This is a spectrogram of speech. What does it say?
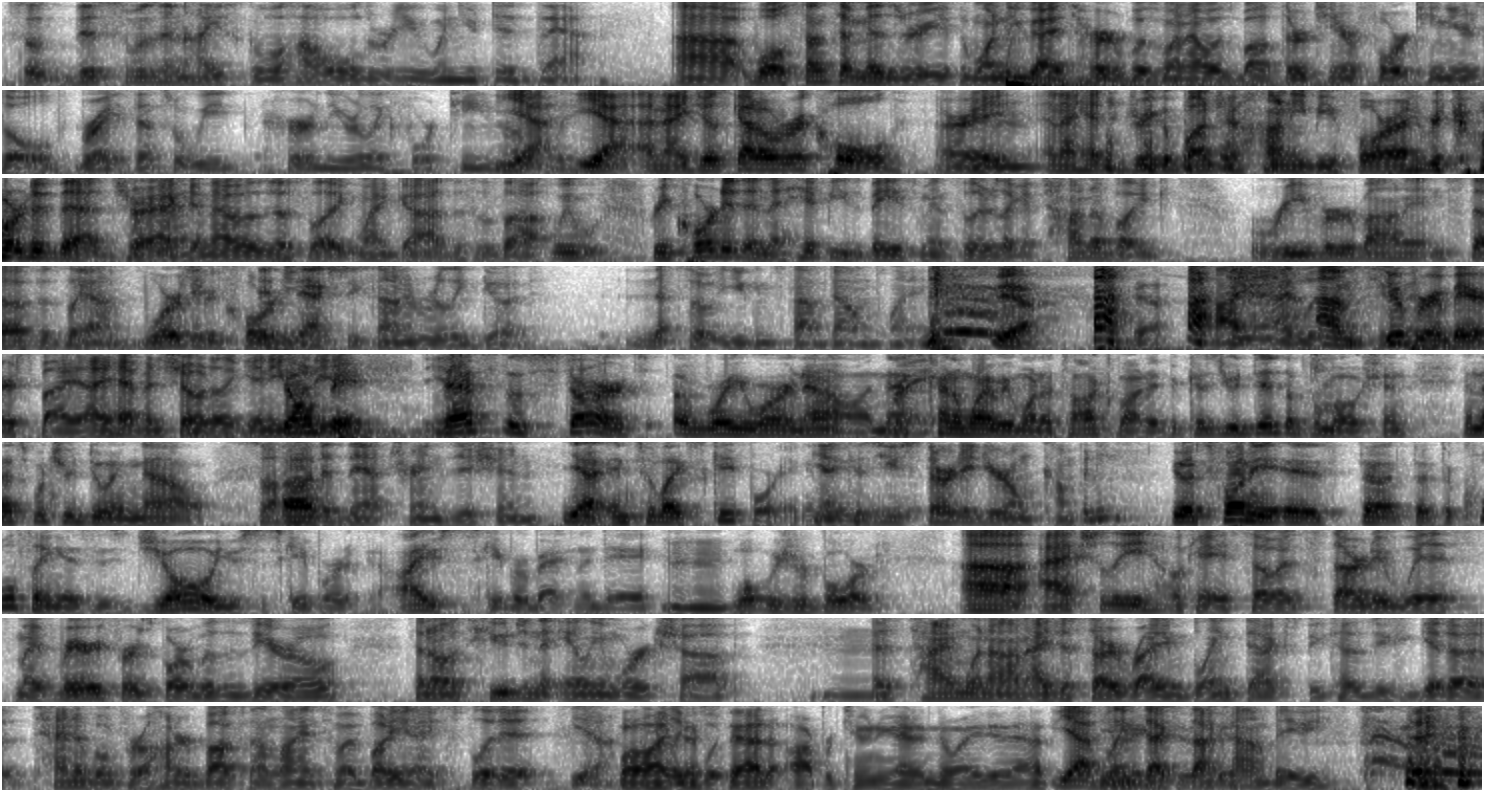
So this was in high school. How old were you when you did that? Uh, well, Sunset Misery, the one you guys heard, was when I was about 13 or 14 years old. Right. That's what we heard. You were like 14. Yeah, roughly. yeah, and I just got over a cold, all right? Mhm. and I had to drink a bunch of honey before I recorded that track, Okay. and I was just like, my God, this is aw-. We recorded in a hippie's basement, so there's like a ton of like reverb on it and stuff. It's like yeah. the worst It's- recording. It actually sounded really good. No. So you can stop downplaying. Yeah, yeah. I, I listened I'm super it. embarrassed by it. I haven't showed like any. Don't be. Yeah. That's the start of where you are now, and that's Right. kind of why we want to talk about it because you did the promotion, and that's what you're doing now. So how Uh, did that transition? Yeah, into like skateboarding. I Yeah, because you started your own company. You know, what's funny is the, the the cool thing is is Joe used to skateboard and I used to skateboard back in the day. Mm-hmm. What was your board? Uh, I actually okay. So it started with my very first board was a zero. Then I was huge into Alien Workshop. Mm. As time went on, I just started writing blank decks because you could get a ten of them for hundred bucks online. So my buddy and I split it. Yeah. Well, I Like missed what- that opportunity. I had no idea that. Yeah, even blankdecks.com, baby.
